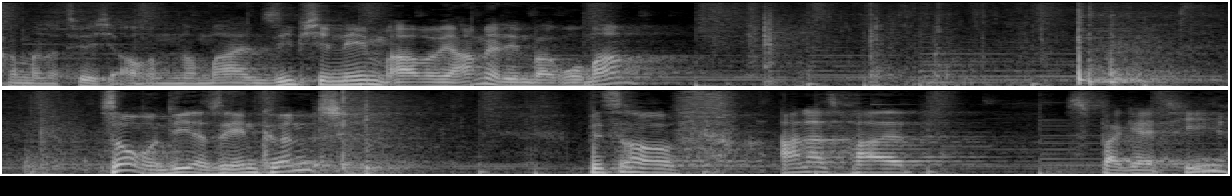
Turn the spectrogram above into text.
Kann man natürlich auch im normalen Siebchen nehmen, aber wir haben ja den Varoma. So und wie ihr sehen könnt, bis auf anderthalb Spaghetti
